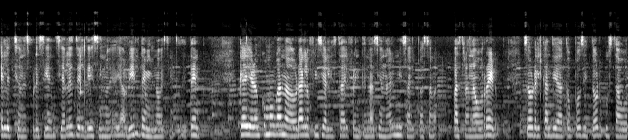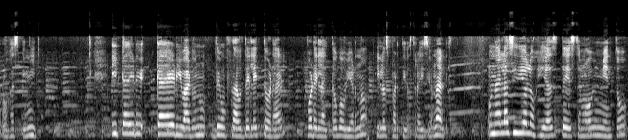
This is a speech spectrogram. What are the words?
elecciones presidenciales del 19 de abril de 1970, que dieron como ganador al oficialista del Frente Nacional, Misael Pastrana Borrero, sobre el candidato opositor Gustavo Rojas Pinilla. y que, que derivaron de un fraude electoral por el alto gobierno y los partidos tradicionales. Una de las ideologías de este movimiento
